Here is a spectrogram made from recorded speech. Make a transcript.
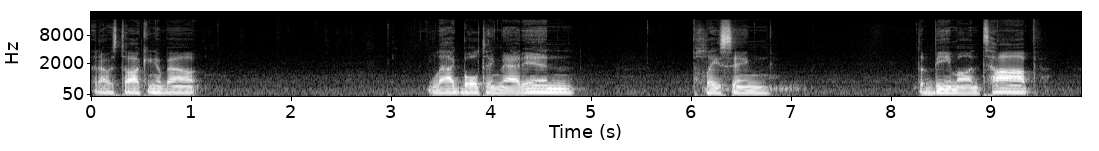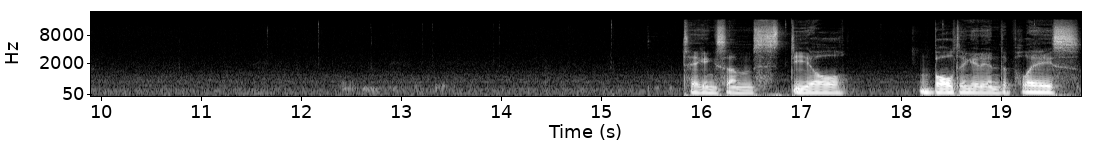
that I was talking about, lag bolting that in, placing the beam on top, taking some steel, bolting it into place.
